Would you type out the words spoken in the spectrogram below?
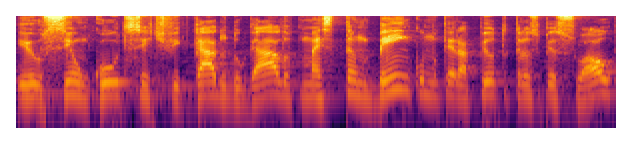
eu ser um coach certificado do Gallup, mas também como terapeuta transpessoal,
